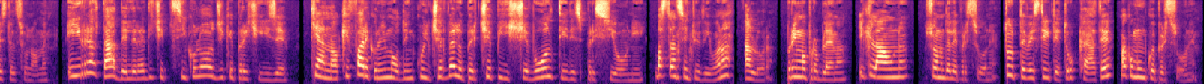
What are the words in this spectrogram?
questo è il suo nome, e in realtà ha delle radici psicologiche precise, che hanno a che fare con il modo in cui il cervello percepisce volti ed espressioni. Abbastanza intuitivo, no? Allora, primo problema. I clown sono delle persone, tutte vestite e truccate, ma comunque persone.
